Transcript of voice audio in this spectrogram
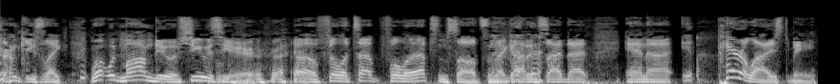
Drunky's like, what would mom do if she was here? Oh, fill a tub full of Epsom salts. And I got inside that and, uh, it paralyzed me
